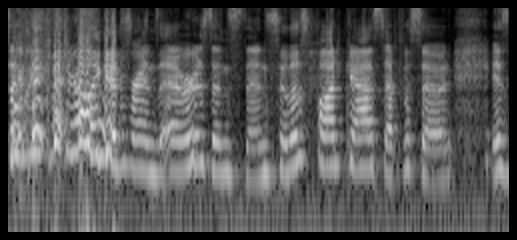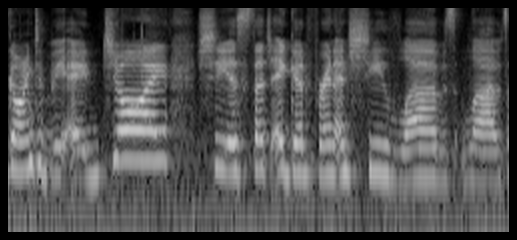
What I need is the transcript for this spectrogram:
so we've been really good friends ever since then. So this podcast episode is going to be a joy. She is such a good friend, and she loves, loves,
